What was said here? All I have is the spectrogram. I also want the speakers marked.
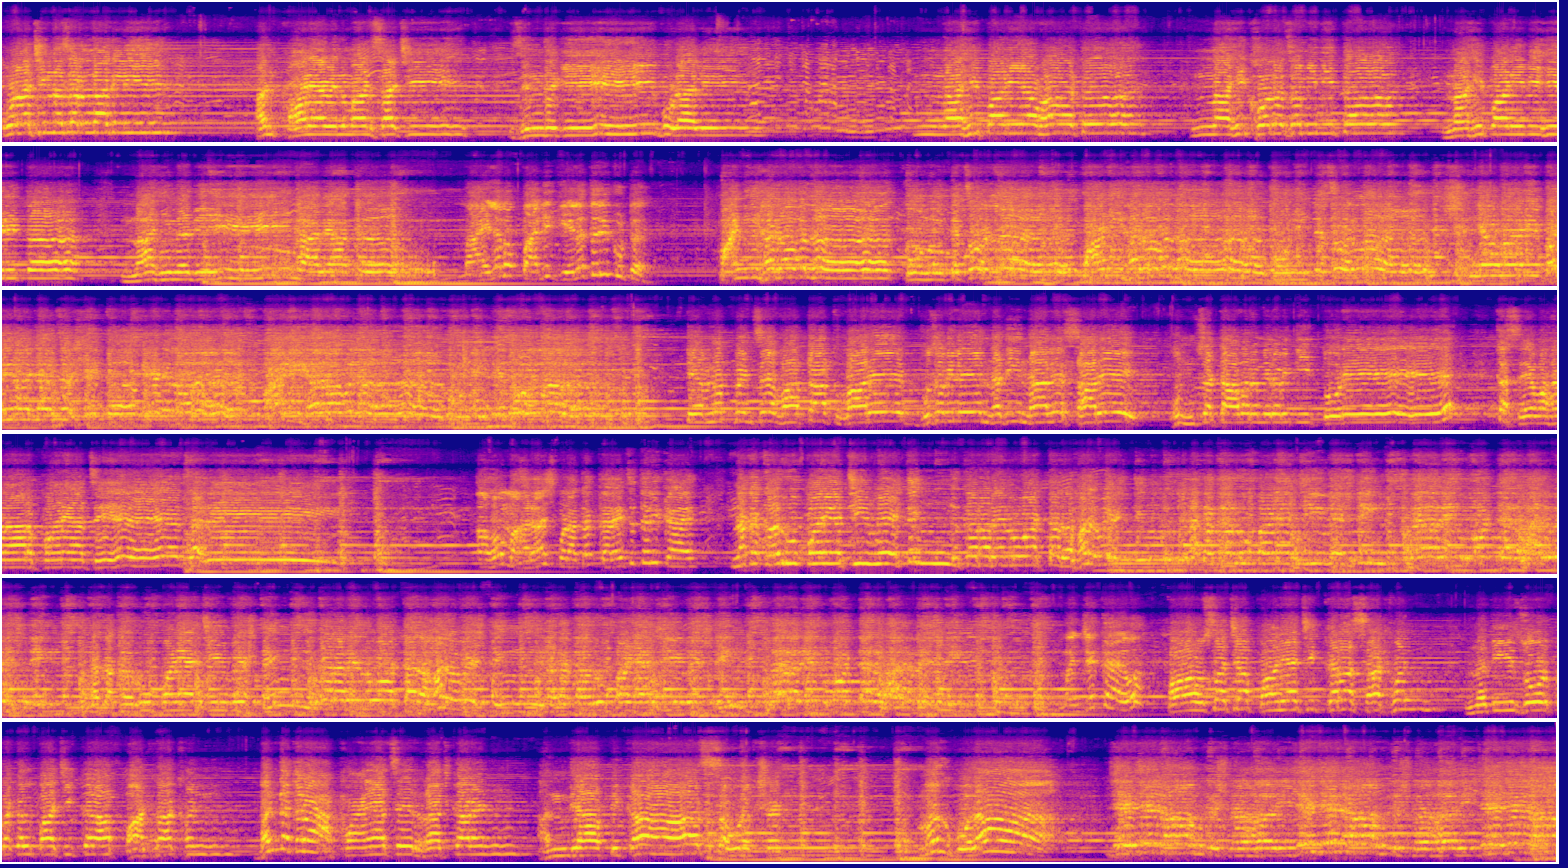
Speaker 1: कोणाची नजर लागली? आणि पाण्याविन माणसाची जिंदगी बुडाली. नाही पाणी आभाळात नाही खोल जमिनीत नाही पाणी विहिरीत नाही नदी नाल्यात.
Speaker 2: मायला मग पाणी गेलं तरी कुठं?
Speaker 1: पाणी हरवलं कोणी चोरलं. पाणी हरवलं डेव्हलपमेंटचे वाहतात वारे बुजविले नदी नाले सारे. उंच टावर मिरविती तोरे कसे वाहणार पाण्याचे झरे?
Speaker 2: अहो महाराज पण आता करायचं तरी काय?
Speaker 1: नका करू पाण्याची वेस्टिंग करा रेन वाटर हर वेस्टिंग नका करू पाण्याची वेस्टिंग करा wasting water harvesting wasting water harvesting
Speaker 2: म्हणजे काय हो?
Speaker 1: पावसाच्या पाण्याची करा साठवण नदी जोड प्रकल्पाची करा पाठराखण. बंद करा! पाण्याचे राजकारण अंध्या पिका संरक्षण. मग बोला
